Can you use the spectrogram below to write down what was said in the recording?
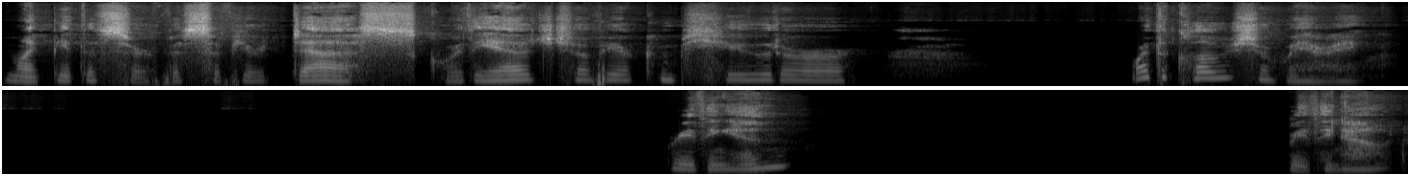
Might be the surface of your desk or the edge of your computer or the clothes you're wearing. Breathing in, breathing out.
